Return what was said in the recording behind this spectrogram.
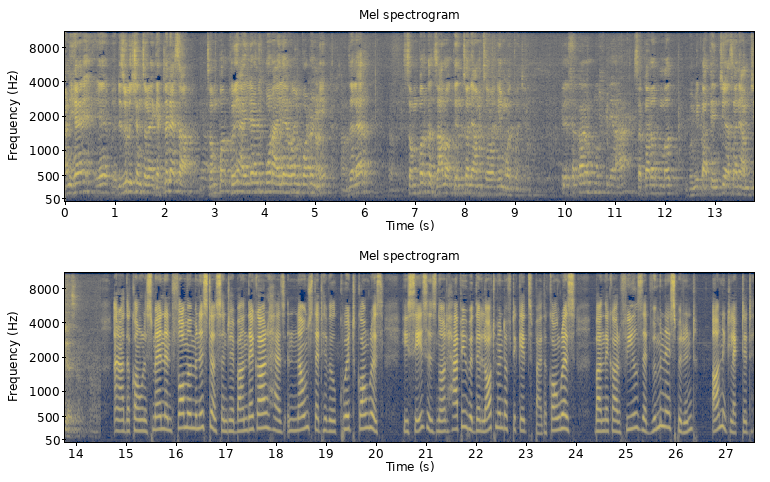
आनी हे हे रिजोल्युशन सगळे घेतलेले आसा संपर्क खंय आयले आनी कोण आयले हो इम्पॉर्टंट न्ही जाल्यार संपर्क जालो तेंचो आनी आमचो हे म्हत्वाचें सकारात्मक कितें आहा सकारात्मक भुमिका तेंची आसा आनी आमची आसा Another congressman and former minister Sanjay Bandekar has announced that he will quit Congress. He says he is not happy with the allotment of tickets by the Congress. Bandekar feels that women aspirants are neglected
